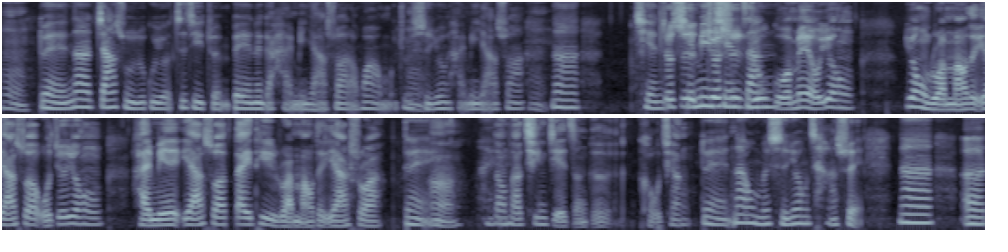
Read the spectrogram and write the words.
嗯，对。那家属如果有自己准备那个海绵牙刷的话，我们就使用海绵牙刷。嗯，那前就是就是如果没有用用软毛的牙刷，我就用海绵牙刷代替软毛的牙刷。对，嗯。让它清洁整个口腔。对，那我们使用茶水。那呃，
